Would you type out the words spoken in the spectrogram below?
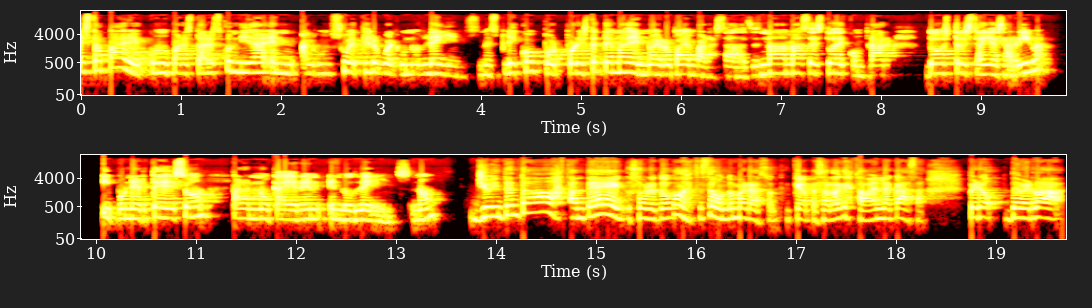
está padre, como para estar escondida en algún suéter o algunos leggings. Me explico por, por este tema de no hay ropa de embarazadas. Es nada más esto de comprar dos, tres tallas arriba y ponerte eso para no caer en, en los leggings, ¿no? Yo intentaba bastante, sobre todo con este segundo embarazo, que a pesar de que estaba en la casa, pero de verdad,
